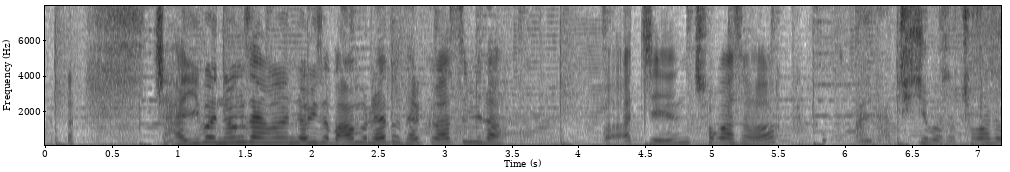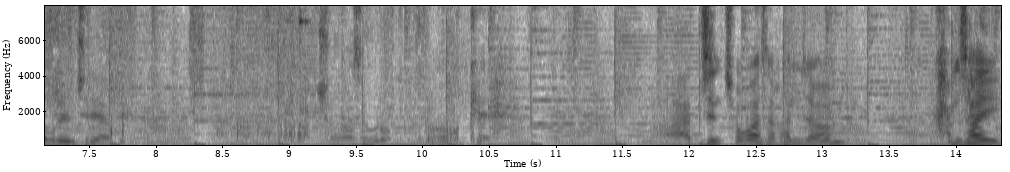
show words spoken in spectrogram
자 이번 영상은 여기서 마무리를 해도 될 것 같습니다. 멋진 초가석 아니 다 뒤집어서 초가석으로 연출해야 되겠다. 초가석으로 이렇게 멋진 초가석 한 점 감사히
